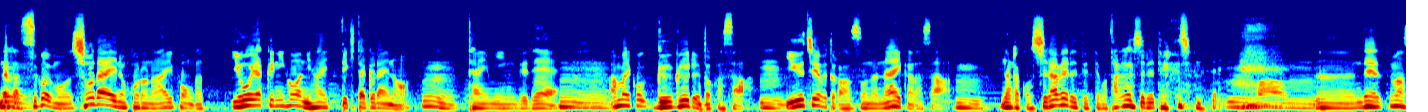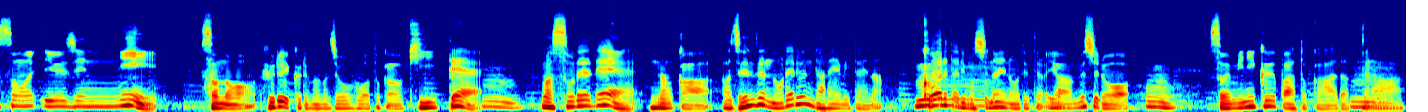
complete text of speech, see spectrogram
なんかすごいもう初代の頃の iPhone がようやく日本に入ってきたぐらいのうん。タイミングで、うんあんまりこうググるとかさ、うん。YouTube とかはそんなないからさ、うん。なんかこう調べるって言ってもたかが知れてるじゃない？うんまあうん。うん、で、まあ、その友人にその古い車の情報とかを聞いて、うん。まあ、それでなんかあ全然乗れるんだねみたいな。壊れたりもしないの？って言ったら、いやむしろうんそういうミニクーパーとかだったら、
